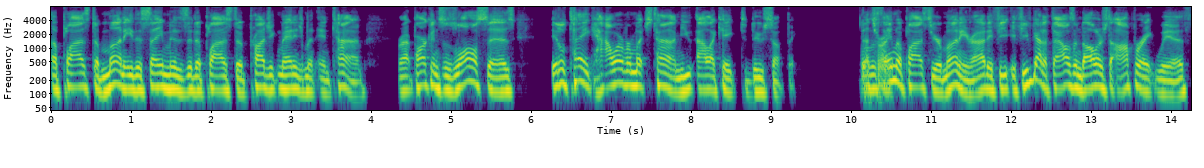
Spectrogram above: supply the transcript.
applies to money the same as it applies to project management and time, right? Parkinson's law says it'll take however much time you allocate to do something. Well, That's the right. same applies to your money, right? If you if you've got a thousand dollars to operate with,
